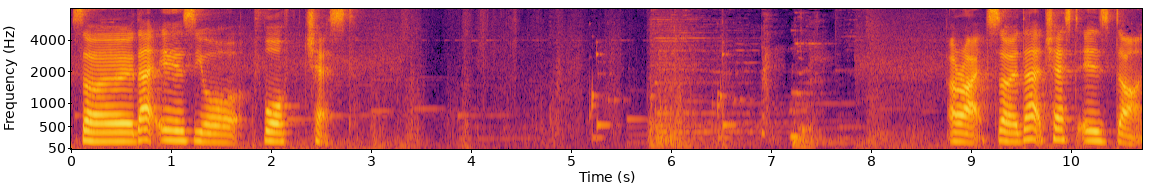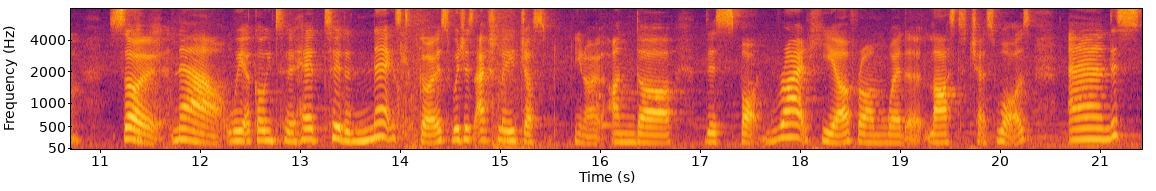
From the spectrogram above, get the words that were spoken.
So that is your fourth chest. Alright, so that chest is done. So now we are going to head to the next ghost, which is actually just, you know, under this spot right here from where the last chest was. And this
